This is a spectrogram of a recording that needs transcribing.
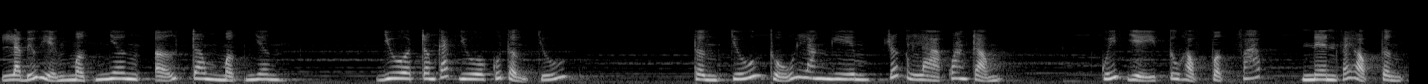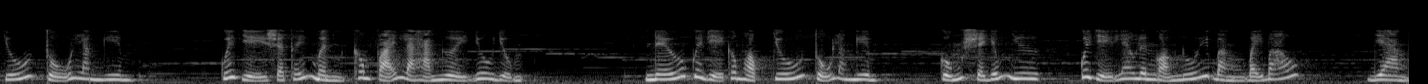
là biểu hiện mật nhân ở trong mật nhân, vua trong các vua của thần chú. Thần chú thủ lăng nghiêm rất là quan trọng. Quý vị tu học Phật Pháp nên phải học thần chú thủ lăng nghiêm quý vị sẽ thấy mình không phải là hạng người vô dụng. Nếu quý vị không học chú Thủ Lăng Nghiêm, cũng sẽ giống như quý vị leo lên ngọn núi bằng bảy báo, vàng,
